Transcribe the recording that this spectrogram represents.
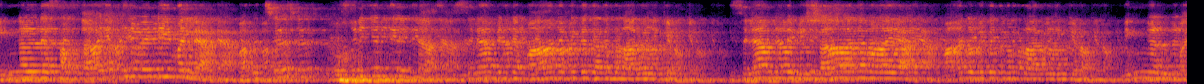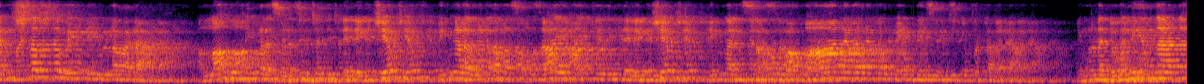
നിങ്ങളുടെ സമുദായത്തിന് വേണ്ടിയുമല്ല. മറിച്ച് ഇസ്ലാമിന്റെ മാനവികത നമ്മൾ ആലോചിക്കണം. ഇസ്ലാമിന്റെ വിശാലമായ മാനവികത നമ്മൾ ആലോചിക്കണം. നിങ്ങൾ മനുഷ്യർക്ക് വേണ്ടിയുള്ളവരാണ്. അള്ളാഹു നിങ്ങളെ സൃഷ്ടിച്ചതിന്റെ ലക്ഷ്യം നിങ്ങളെ ഉത്തമ സമുദായമാക്കിയതിന്റെ ലക്ഷ്യം നിങ്ങൾ സർവ മാനവർക്കും വേണ്ടി സൃഷ്ടിക്കപ്പെട്ടവരാണ്. നിങ്ങളുടെ ജോലി എന്താണ്?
